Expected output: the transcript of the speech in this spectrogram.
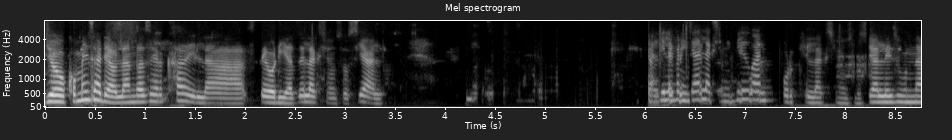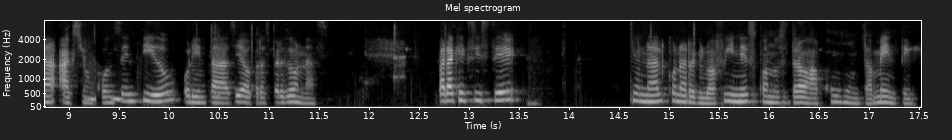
Yo comenzaré hablando acerca de las teorías de la acción social. la acción individual porque la acción social es una acción con sentido orientada hacia otras personas. Para que existe con arreglo a fines cuando se trabaja conjuntamente.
